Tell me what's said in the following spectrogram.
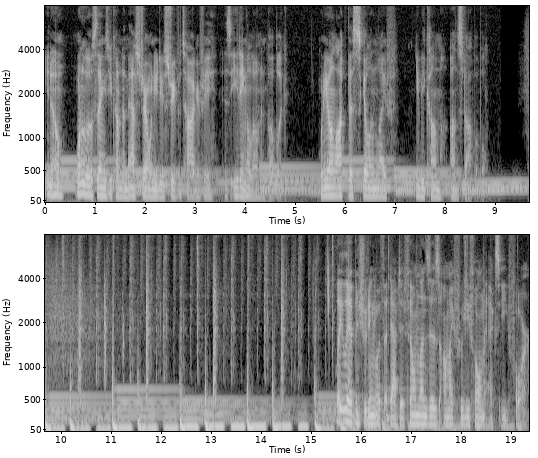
You know, one of those things you come to master when you do street photography is eating alone in public. When you unlock this skill in life, you become unstoppable. Lately, I've been shooting with adapted film lenses on my Fujifilm X-E4.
